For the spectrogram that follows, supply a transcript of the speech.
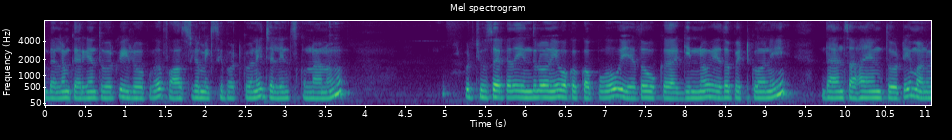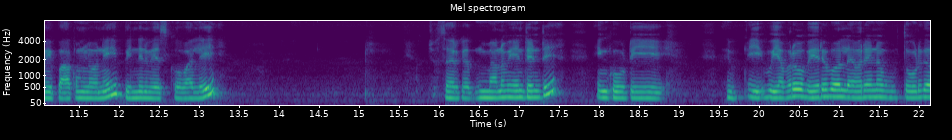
బెల్లం కరిగేంత వరకు ఈ లోపుగా ఫాస్ట్గా మిక్సీ పట్టుకొని జల్లించుకున్నాను. ఇప్పుడు చూసారు కదా ఇందులోని ఒక కప్పు ఏదో ఒక గిన్నె ఏదో పెట్టుకొని దాని సహాయంతో మనం ఈ పాకంలోని పిండిని వేసుకోవాలి. చూసారు కదా మనం ఏంటంటే ఇంకోటి ఎవరో వేరే వాళ్ళు ఎవరైనా తోడుగా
